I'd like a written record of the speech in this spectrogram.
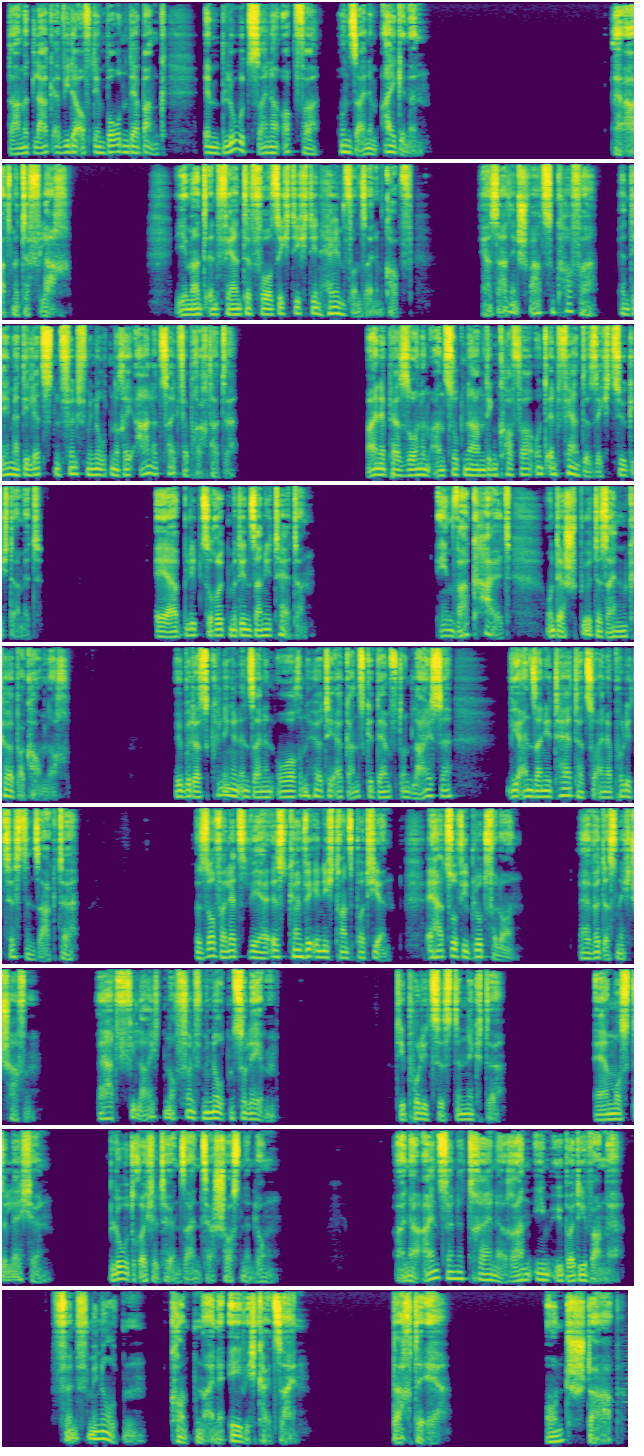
Damit lag er wieder auf dem Boden der Bank, im Blut seiner Opfer und seinem eigenen. Er atmete flach. Jemand entfernte vorsichtig den Helm von seinem Kopf. Er sah den schwarzen Koffer, in dem er die letzten fünf Minuten realer Zeit verbracht hatte. Eine Person im Anzug nahm den Koffer und entfernte sich zügig damit. Er blieb zurück mit den Sanitätern. Ihm war kalt und er spürte seinen Körper kaum noch. Über das Klingeln in seinen Ohren hörte er ganz gedämpft und leise, wie ein Sanitäter zu einer Polizistin sagte. So verletzt wie er ist, können wir ihn nicht transportieren. Er hat so viel Blut verloren. Er wird es nicht schaffen. Er hat vielleicht noch fünf Minuten zu leben. Die Polizistin nickte. Er musste lächeln. Blut röchelte in seinen zerschossenen Lungen. Eine einzelne Träne rann ihm über die Wange. Fünf Minuten konnten eine Ewigkeit sein, dachte er und starb.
